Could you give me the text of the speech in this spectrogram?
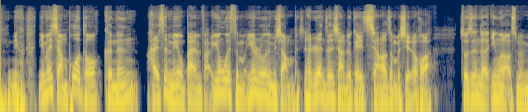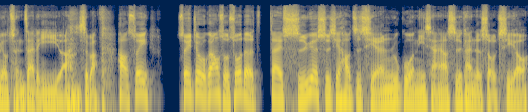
你们你们想破头，可能还是没有办法。因为为什么？因为如果你们想很认真想，就可以想到怎么写的话。说真的，英文老师们没有存在的意义啦，是吧？好，所以，所以就我刚刚所说的，在十月十七号之前，如果你想要试试看你的手气哦，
